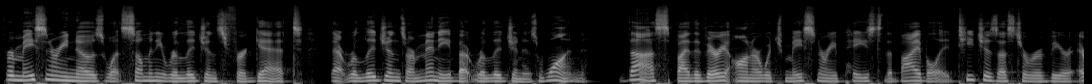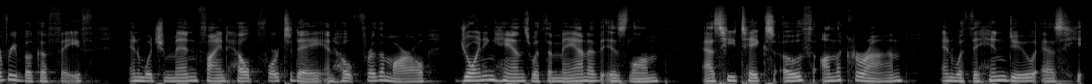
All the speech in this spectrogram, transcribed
For Masonry knows what so many religions forget that religions are many, but religion is one. Thus, by the very honor which Masonry pays to the Bible, it teaches us to revere every book of faith in which men find help for today and hope for the morrow, joining hands with the man of Islam as he takes oath on the Quran and with the Hindu as he,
